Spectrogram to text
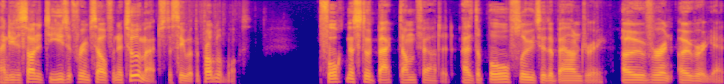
and he decided to use it for himself in a tour match to see what the problem was. Faulkner stood back dumbfounded as the ball flew to the boundary over and over again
